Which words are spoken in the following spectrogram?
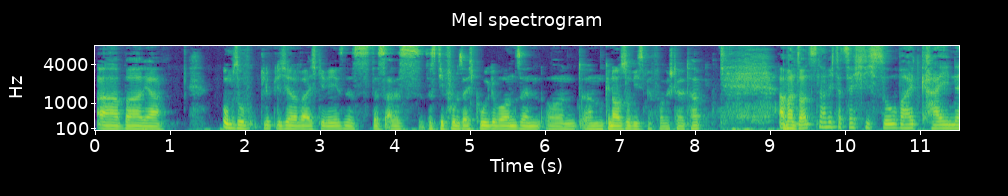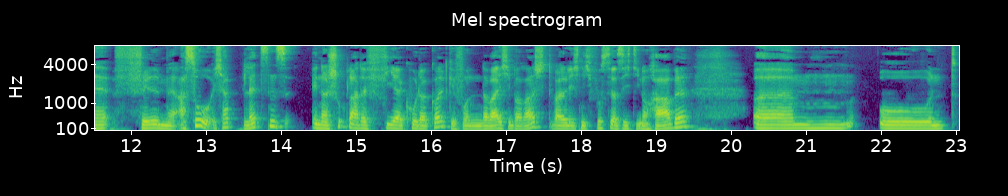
aber ja, umso glücklicher war ich gewesen, dass, dass alles, dass die Fotos echt cool geworden sind und ähm, genauso wie ich es mir vorgestellt habe. Aber ansonsten habe ich tatsächlich soweit keine Filme. Ach so, ich habe letztens in der Schublade vier Kodak Gold gefunden. Da war ich überrascht, weil ich nicht wusste, dass ich die noch habe. Ähm, und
